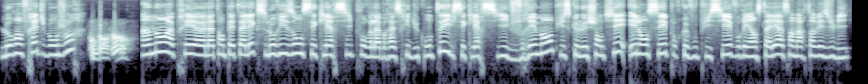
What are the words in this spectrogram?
Laurent Fredge, bonjour. Bonjour. Un an après euh, la tempête Alex, l'horizon s'éclaircit pour la brasserie du Comté. Il s'éclaircit vraiment puisque le chantier est lancé pour que vous puissiez vous réinstaller à Saint-Martin-Vésubie.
